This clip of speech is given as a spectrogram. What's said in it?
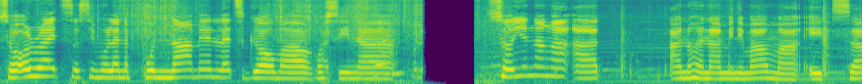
So, alright. So, simulan na po namin. Let's go, mga kusina. So, yun na nga at anuhan namin ni Mama. 8 sa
